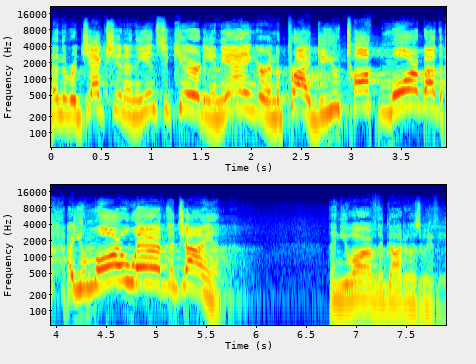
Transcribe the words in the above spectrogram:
and the rejection and the insecurity and the anger and the pride? Do you talk more about that? Are you more aware of the giant than you are of the God who is with you?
